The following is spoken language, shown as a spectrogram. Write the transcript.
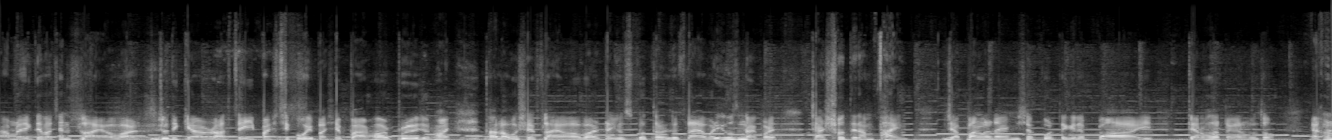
আমরা দেখতে পাচ্ছেন ফ্লাইওভার। যদি কেউ রাস্তা এই পাশ থেকে ওই পাশে পার হওয়ার প্রয়োজন হয়, তাহলে অবশ্যই ফ্লাইওভারটা ইউজ করতে হবে। ফ্লাইওভার ইউজ না করে, চারশো দিরাম ফাইন যা বাংলা টাকা হিসাব করতে গেলে প্রায় তেরো হাজার টাকার মতো। এখন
